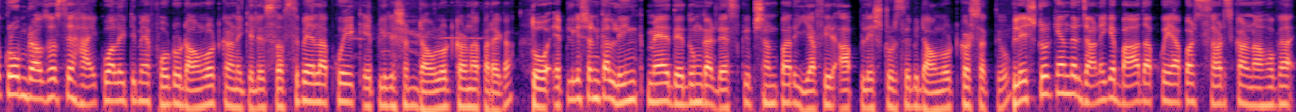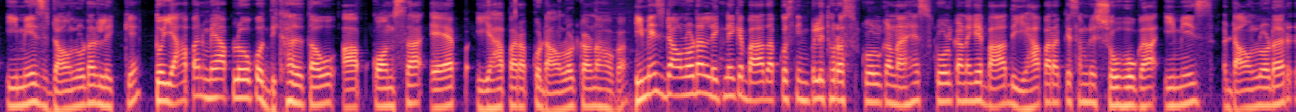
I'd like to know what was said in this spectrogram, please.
दोस्तों क्रोम ब्राउज़र से हाई क्वालिटी में फ़ोटो डाउनलोड करने के लिए सबसे पहले आपको एक एप्लीकेशन डाउनलोड करना पड़ेगा। तो एप्लीकेशन का लिंक मैं दे दूँगा डिस्क्रिप्शन पर या फिर आप प्ले स्टोर से भी डाउनलोड कर सकते हो। प्ले स्टोर के अंदर जाने के बाद आपको यहाँ पर सर्च करना होगा इमेज डाउनलोडर लिख के। तो यहाँ पर मैं आप लोगों को दिखा देता हूँ आप कौन सा ऐप यहाँ पर आपको डाउनलोड करना होगा। इमेज डाउनलोडर लिखने के बाद आपको सिंपली थोड़ा स्क्रोल करना है। स्क्रोल करने के बाद यहाँ पर आपके सामने शो होगा इमेज डाउनलोडर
